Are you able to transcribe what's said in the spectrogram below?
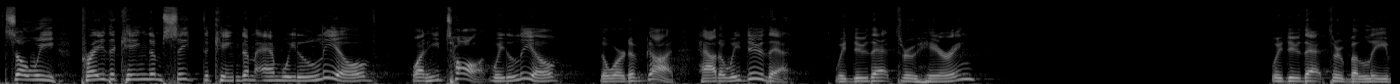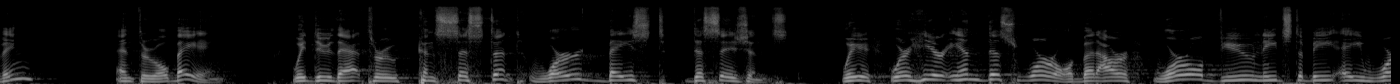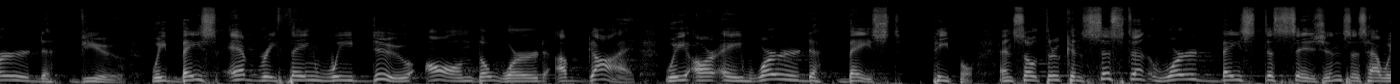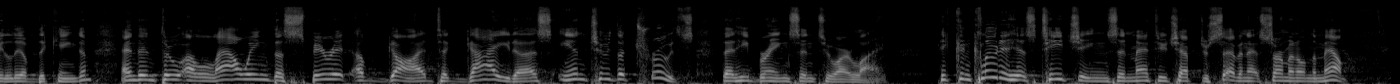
So we pray the kingdom, seek the kingdom, and we live what he taught. We live the word of God. How do we do that? We do that through hearing, we do that through believing and through obeying. We do that through consistent word based decisions. We, we're here in this world, but our worldview needs to be a word view. We base everything we do on the Word of God. We are a word based people. And so, through consistent word based decisions, is how we live the kingdom. And then through allowing the Spirit of God to guide us into the truths that He brings into our life. He concluded his teachings in Matthew chapter 7, that Sermon on the Mount.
